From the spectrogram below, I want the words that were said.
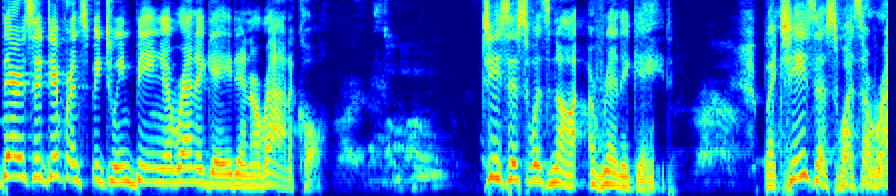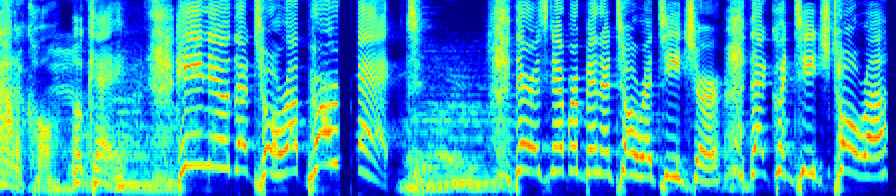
There's a difference between being a renegade and a radical. Jesus was not a renegade. But Jesus was a radical. Okay. He knew the Torah perfect. There has never been a Torah teacher that could teach Torah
